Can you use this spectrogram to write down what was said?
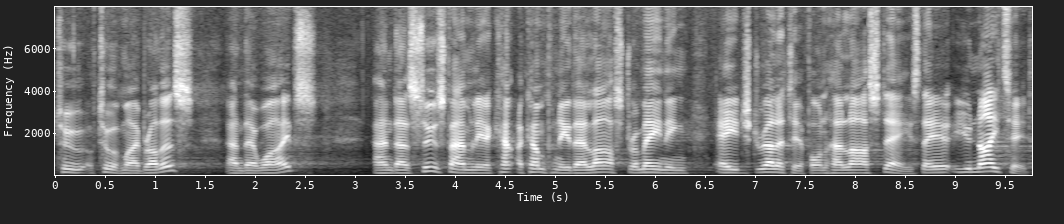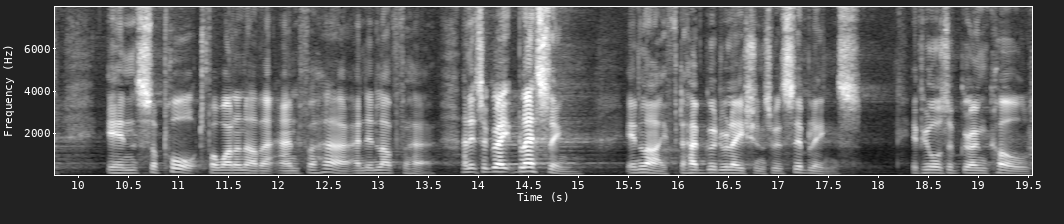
two, two of my brothers and their wives, and as Sue's family accompany their last remaining aged relative on her last days, they are united in support for one another and for her and in love for her. And it's a great blessing in life to have good relations with siblings. If yours have grown cold,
